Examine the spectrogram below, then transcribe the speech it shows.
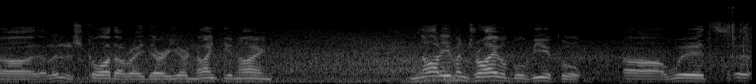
uh, the little Skoda right there, year 99. Not even drivable vehicle uh, with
